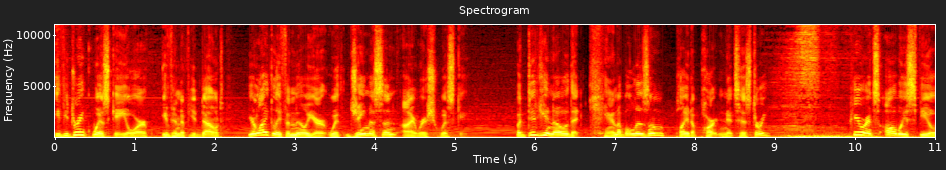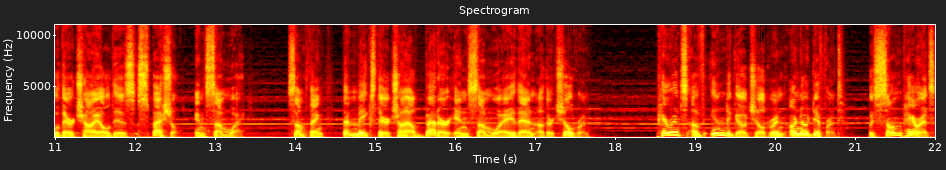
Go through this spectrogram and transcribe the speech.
If you drink whiskey, or even if you don't, you're likely familiar with Jameson Irish whiskey. But did you know that cannibalism played a part in its history? Parents always feel their child is special in some way, something that makes their child better in some way than other children. Parents of indigo children are no different, with some parents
